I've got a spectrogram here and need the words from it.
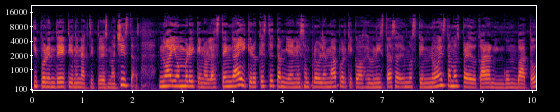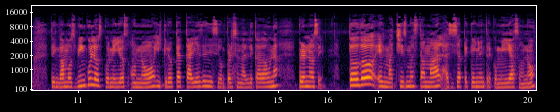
y por ende tienen actitudes machistas. No hay hombre que no las tenga y creo que este también es un problema porque como feministas sabemos que no estamos para educar a ningún vato, tengamos vínculos con ellos o no y creo que acá ya es decisión personal de cada una, pero no sé todo el machismo está mal, así sea pequeño entre comillas o no,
